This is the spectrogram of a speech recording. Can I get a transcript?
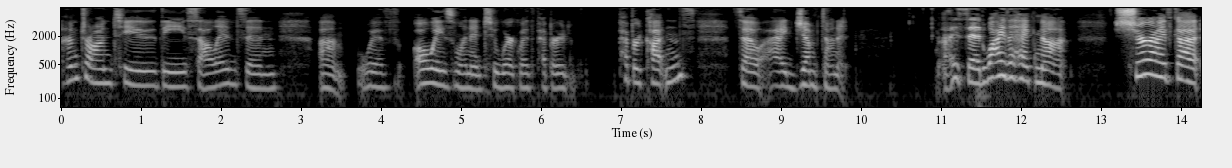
I'm drawn to the solids and um, we've always wanted to work with peppered, peppered cottons. So I jumped on it. I said, why the heck not? Sure, I've got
